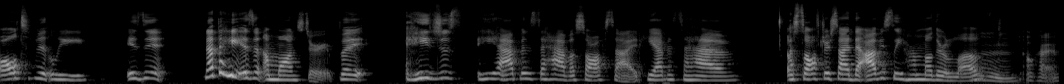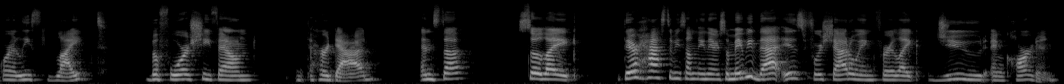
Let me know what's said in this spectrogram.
ultimately isn't. Not that he isn't a monster, but he just he happens to have a soft side. He happens to have a softer side that obviously her mother loved. Mm, okay. or at least liked before she found her dad and stuff. So like there has to be something there. So maybe that is foreshadowing for like Jude and Cardan.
